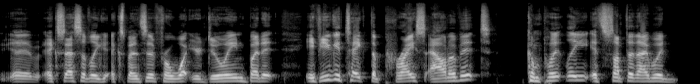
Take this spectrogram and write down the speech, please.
excessively expensive for what you're doing. But it, if you could take the price out of it completely, it's something I would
